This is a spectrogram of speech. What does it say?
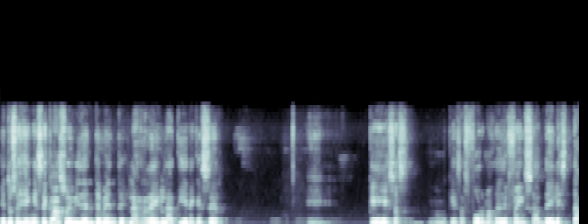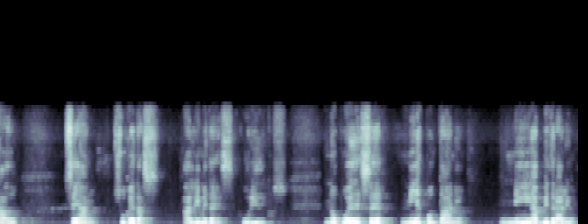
Entonces, en ese caso, evidentemente, la regla tiene que ser eh, que esas que esas formas de defensa del Estado sean sujetas a límites jurídicos. No puede ser ni espontáneo, ni arbitrario,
